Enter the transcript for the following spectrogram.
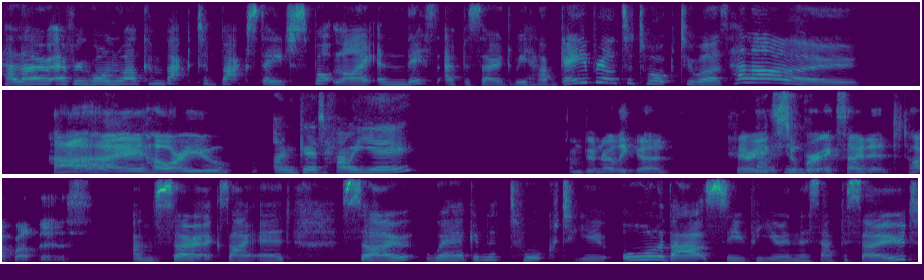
Hello, everyone. Welcome back to Backstage Spotlight. In this episode, we have Gabriel to talk to us. Hello. Hi, how are you? I'm good. How are you? I'm doing really good. Very Thank you. super excited to talk about this. I'm so excited. So, we're going to talk to you all about Super You in this episode.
